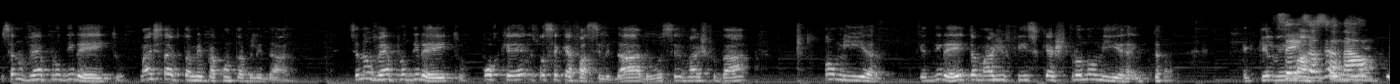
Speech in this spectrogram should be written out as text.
você não venha para o direito, mas serve também para a contabilidade. Você não venha para o direito, porque se você quer facilidade, você vai estudar astronomia, porque direito é mais difícil que astronomia. Então, aquilo me Sensacional.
